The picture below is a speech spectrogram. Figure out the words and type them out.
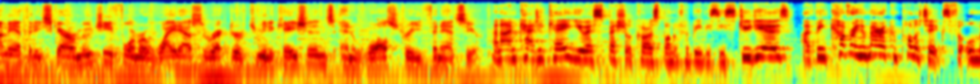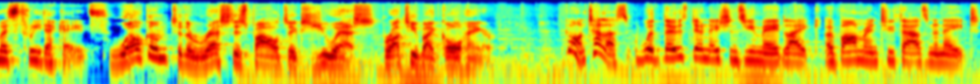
I'm Anthony Scaramucci, former White House Director of Communications and Wall Street financier. And I'm Katty Kay, US Special Correspondent for BBC Studios. I've been covering American politics for almost three decades. Welcome to The Rest is Politics US, brought to you by Goalhanger. Go on, tell us, were those donations you made, like Obama in 2008,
